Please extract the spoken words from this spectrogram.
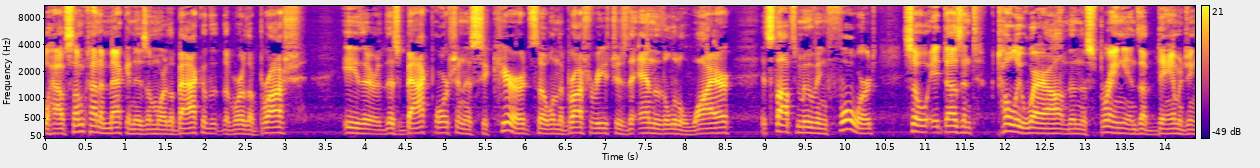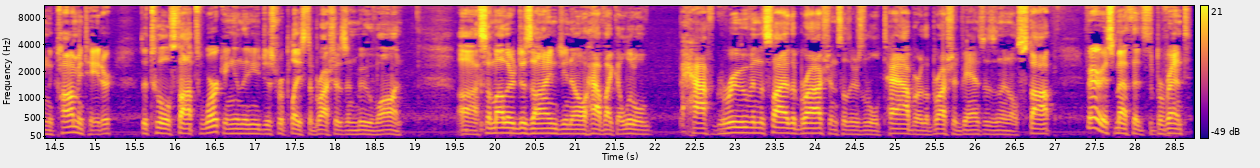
will have some kind of mechanism where the back of the, where the brush, either this back portion is secured, so when the brush reaches the end of the little wire, it stops moving forward, so it doesn't totally wear out, and then the spring ends up damaging the commutator the tool stops working and then you just replace the brushes and move on. Uh, some other designs, you know, have like a little half groove in the side of the brush and so there's a little tab or the brush advances and then it'll stop. Various methods to prevent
